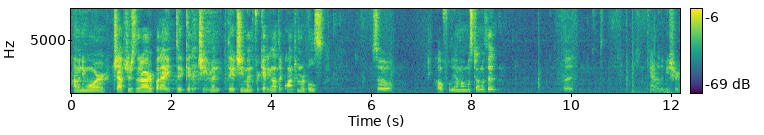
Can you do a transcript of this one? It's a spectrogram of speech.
how many more chapters there are, but I did get achievement the achievement for getting all the quantum ripples. So hopefully I'm almost done with it. But can't really be sure.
